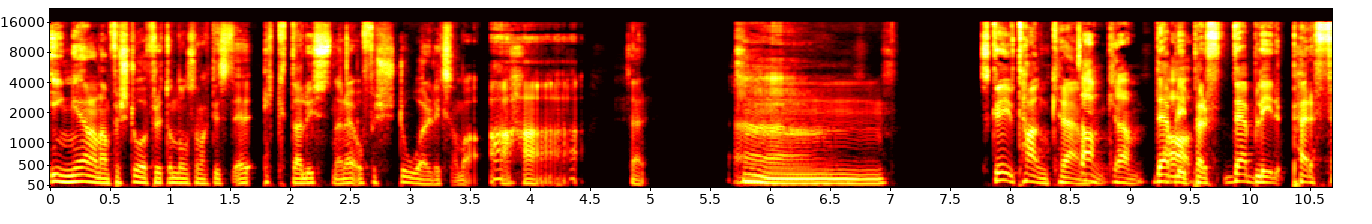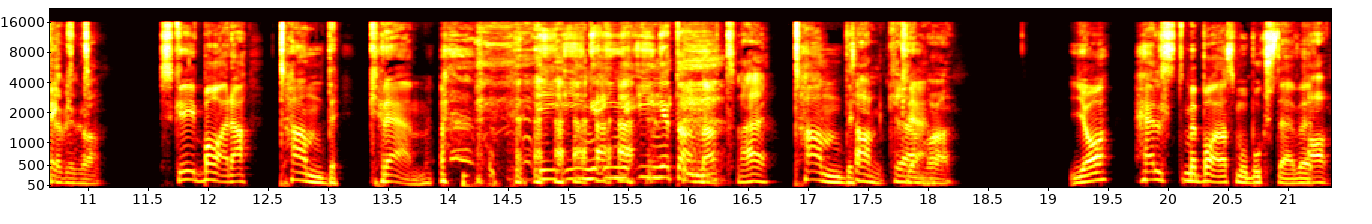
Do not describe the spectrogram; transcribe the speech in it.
ingen annan förstår förutom de som faktiskt är äkta lyssnare och förstår liksom bara, aha. Eh, Hmm. Skriv tandkräm. Tandkräm. det, ja, blir perf- det blir perfekt. det blir bra. Skriv bara tandkräm. I, ing, ing, inget annat. Nej, Tand. tandkräm Kräm. bara. Ja, helst med bara små bokstäver. Ja.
